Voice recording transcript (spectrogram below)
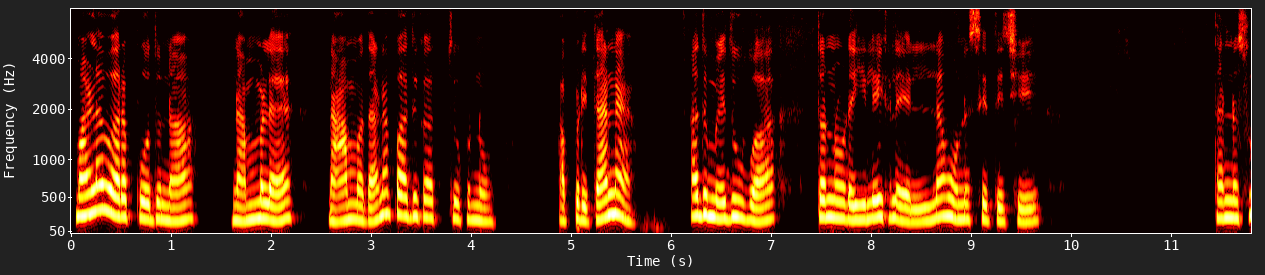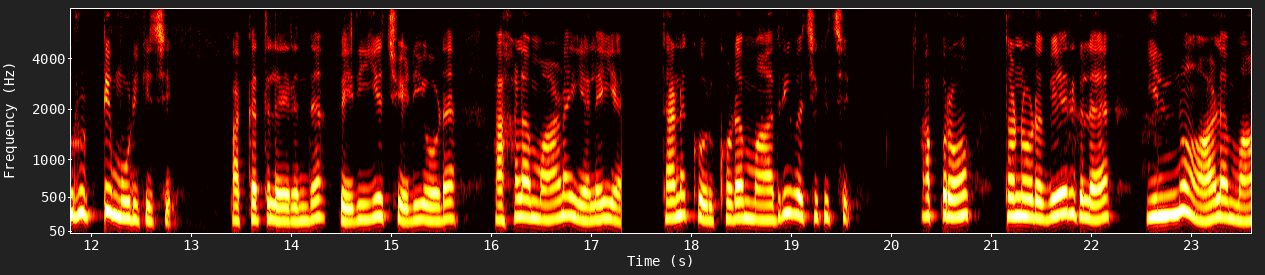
மழை வரப்போகுதுன்னா நம்மளை நாம தானே பாதுகாத்துக்கணும். அப்படித்தானே? அது மெதுவா தன்னோட இலைகளை எல்லாம் ஒன்று சேர்த்துச்சு. தன்னை சுருட்டி மூடிக்குச்சு. பக்கத்துல இருந்த பெரிய செடியோட அகலமான இலைய தனக்கு ஒரு குடம் மாதிரி வச்சுக்குச்சு. அப்புறம் தன்னோட வேர்களை இன்னும் ஆழமா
